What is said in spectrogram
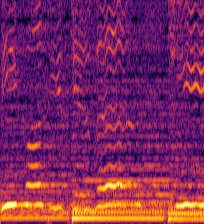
because he's given to you.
